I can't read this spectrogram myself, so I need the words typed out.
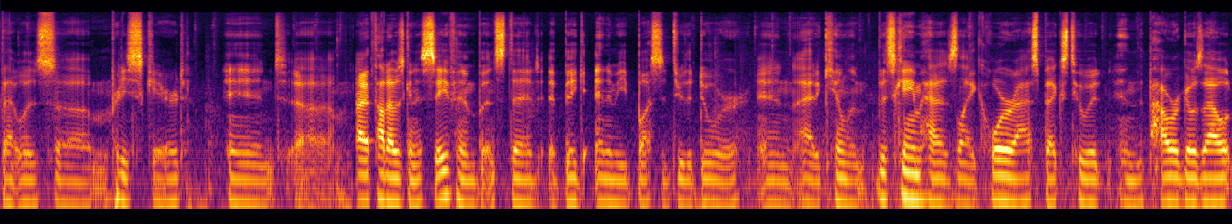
that was um, pretty scared and um, I thought I was to save him, but instead a big enemy busted through the door and I had to kill him. This game has like horror aspects to it, and the power goes out,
